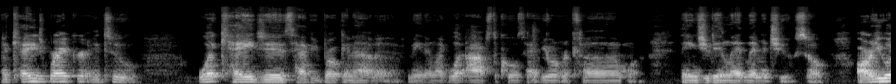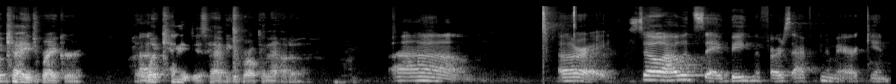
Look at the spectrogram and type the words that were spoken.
a cage breaker? And two, what cages have you broken out of? Meaning, like, what obstacles have you overcome, or things you didn't let limit you? So, are you a cage breaker? And what cages have you broken out of? Um, all right. So I would say being the first African American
